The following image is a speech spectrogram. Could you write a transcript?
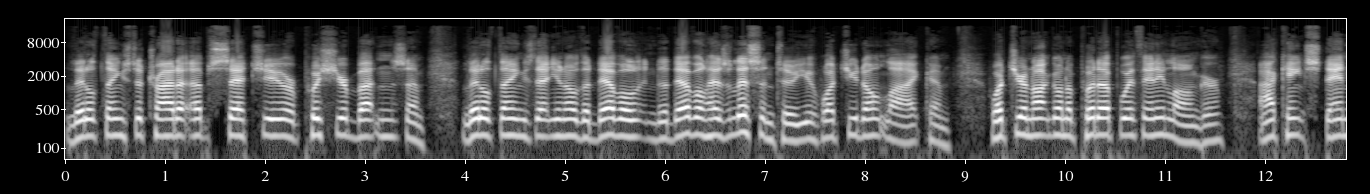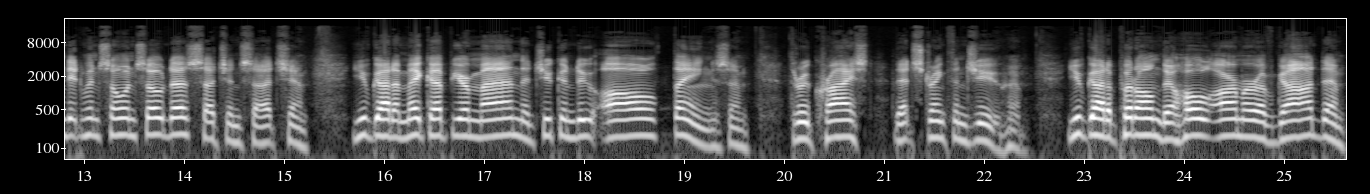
little things to try to upset you or push your buttons, um, little things that you know the devil the devil has listened to you, what you don't like, um, what you're not going to put up with any longer. I can't stand it when so and so does such and such. Um, you've got to make up your mind that you can do all things um, through Christ that strengthens you. You've got to put on the whole armor of God and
